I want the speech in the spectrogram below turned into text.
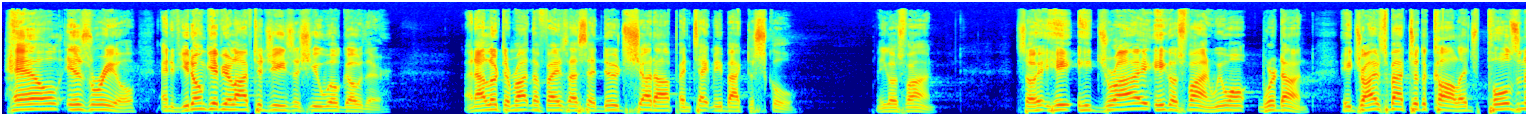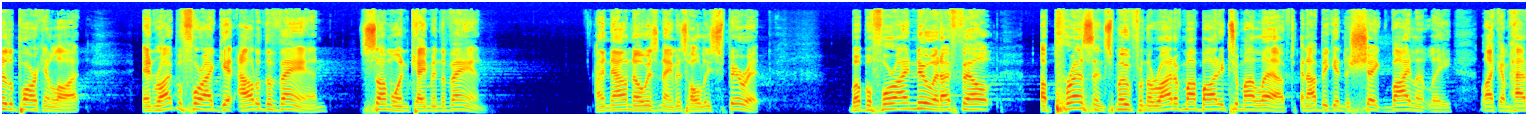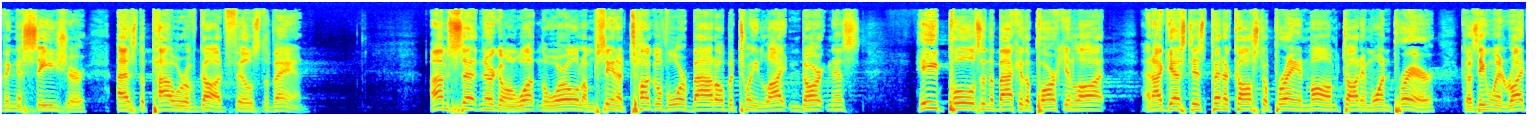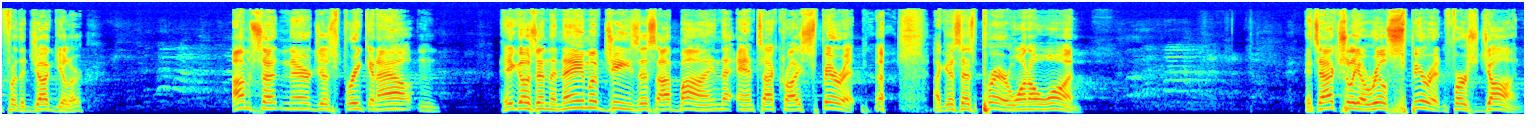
Hell is real. And if you don't give your life to Jesus, you will go there. And I looked him right in the face. I said, dude, shut up and take me back to school. he goes, fine. So he, he dry, he goes, fine, we won't, we're done. He drives back to the college, pulls into the parking lot, and right before I get out of the van, someone came in the van. I now know his name is Holy Spirit. But before I knew it, I felt a presence move from the right of my body to my left, and I begin to shake violently like I'm having a seizure as the power of God fills the van. I'm sitting there going, What in the world? I'm seeing a tug of war battle between light and darkness. He pulls in the back of the parking lot. And I guess his Pentecostal praying mom taught him one prayer because he went right for the jugular. I'm sitting there just freaking out, and he goes, In the name of Jesus, I bind the Antichrist spirit. I guess that's prayer 101. It's actually a real spirit in First John.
